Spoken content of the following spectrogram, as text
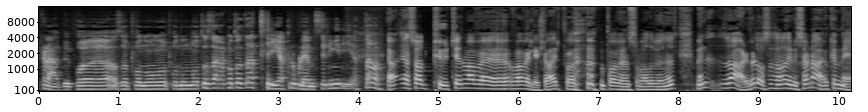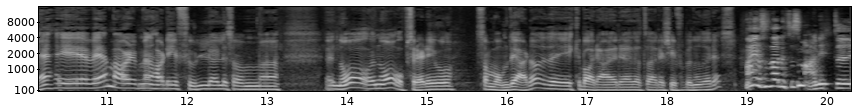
Klæbu på, altså, på, noen, på, noen, måte. Så det er, på en måte, det er tre problemstillinger i ett. Ja, jeg så at Putin var, var veldig klar på, på, hvem som hadde vunnet. Men så er det vel også sånn at russerne er jo ikke med i VM, men har de full liksom eh, Nå, nå opptrer de jo som om de er det, det ikke bare er eh, dette skiforbundet deres? Nei, altså Det er dette som er litt uh,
